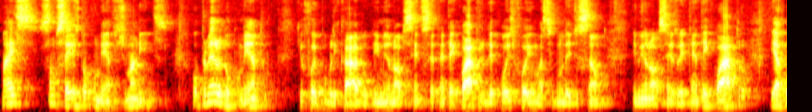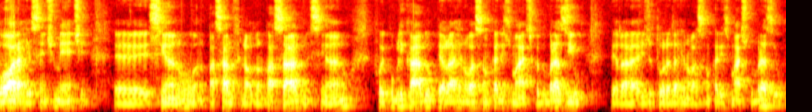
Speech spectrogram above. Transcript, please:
Mas são seis documentos de Malines. O primeiro documento, que foi publicado em 1974 e depois foi uma segunda edição em 1984 e agora recentemente eh, esse ano, ano passado, no final do ano passado, nesse ano, foi publicado pela Renovação Carismática do Brasil, pela editora da Renovação Carismática do Brasil,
